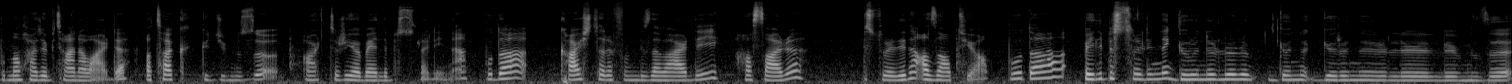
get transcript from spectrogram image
Bundan sadece bir tane vardı. Atak gücümüzü arttırıyor belli bir süreliğine. Bu da karşı tarafın bize verdiği hasarı bir süreliğine azaltıyor. Bu da belli bir süreliğine görünürlüğü, görünürlüğümüzü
